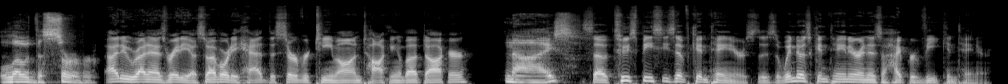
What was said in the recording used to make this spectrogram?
load the server. I do RunAs Radio, so I've already had the server team on talking about Docker. Nice. So two species of containers. There's a Windows container and there's a Hyper-V container.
